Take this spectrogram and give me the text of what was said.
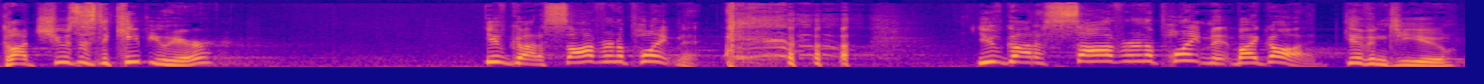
God chooses to keep you here, you've got a sovereign appointment. you've got a sovereign appointment by God given to you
